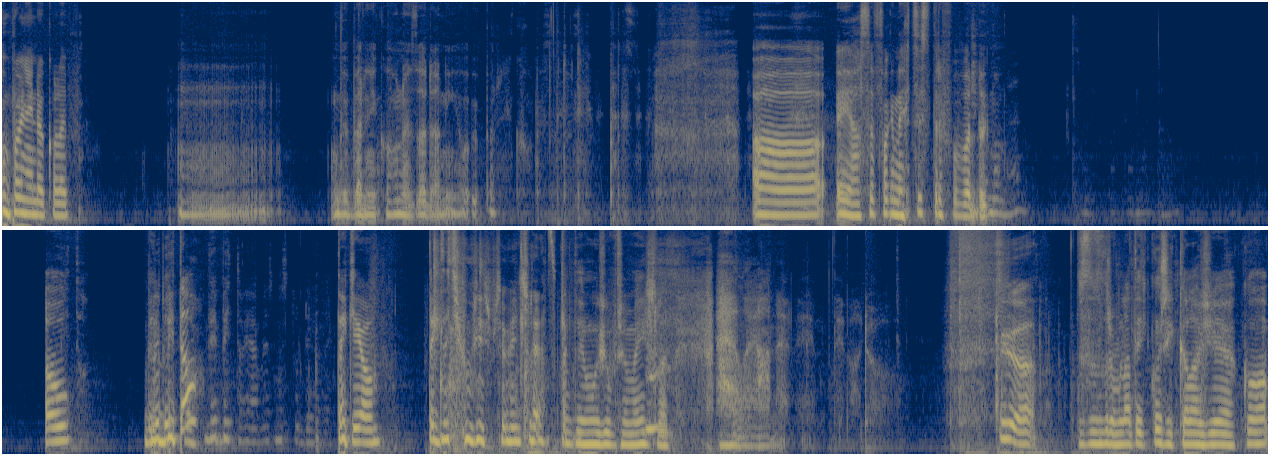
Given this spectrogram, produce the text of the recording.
Úplně dokoliv. Vyber někoho nezadanýho, vyber někoho. Uh, já se fakt nechci strefovat. Do... Oh. Vybí to? Tak jo. Tak teď můžeš přemýšlet. Tak ty můžu přemýšlet. Hele, já nevím, ty vado. Jo. To jsem zrovna teďko říkala, že jako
